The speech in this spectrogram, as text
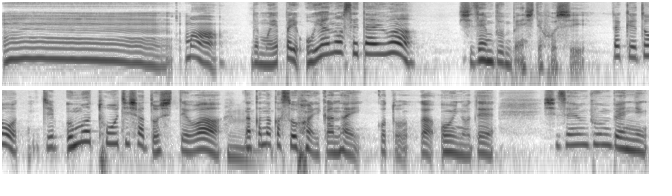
うん、ん、まあ、でもやっぱり親の世代は自然分娩してほしい。だけど、産む当事者としては、うん、なかなかそうはいかないことが多いので、自然分娩に、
